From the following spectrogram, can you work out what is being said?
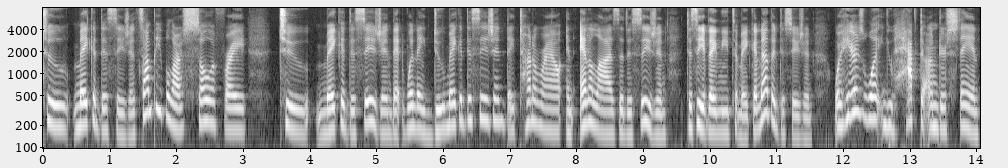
to make a decision. Some people are so afraid to make a decision that when they do make a decision, they turn around and analyze the decision to see if they need to make another decision. Well, here's what you have to understand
